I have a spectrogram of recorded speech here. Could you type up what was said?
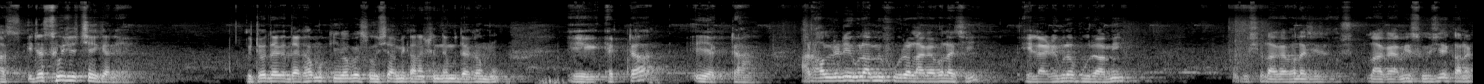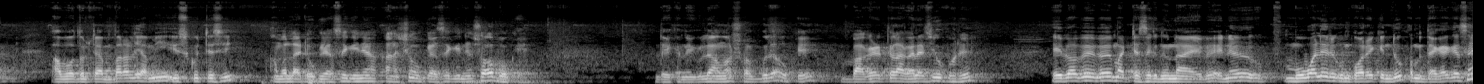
আর এটা সুইচ হচ্ছে এখানে। ওইটাও দেখ দেখাবো কীভাবে সুইচে আমি কানেকশন দেবো দেখাবো। এই একটা এই একটা। আর অলরেডি এগুলো আমি পুরো লাগাই ফেলাছি। এই লাইটগুলো পুরো আমি অবশ্যই লাগাই ফেলাছি। লাগাই আমি সুইচে কানেক্ট আপাতত টেম্পারালি আমি ইউজ করতেছি। আমার লাইট ওকে আছে কি না কানেকশন ওকে আছে কি না সব ওকে দেখেন এগুলো আমার সবগুলো ওকে বাগাড়িতে লাগালেছি উপরে। এইভাবে এইভাবে মারতেছে কিন্তু না এনে মোবাইল এরকম করে কিন্তু আমার দেখা গেছে।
